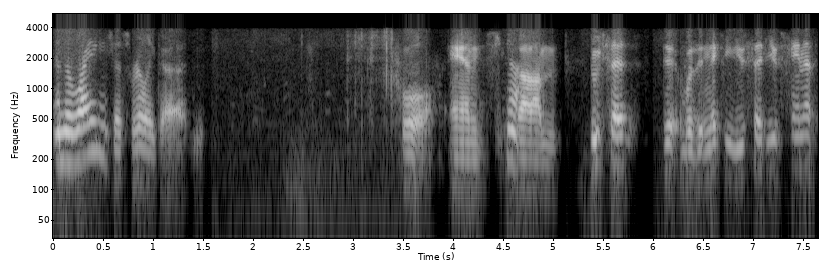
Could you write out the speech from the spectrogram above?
and the writing is just really good. Cool. And Yeah. um, who said? Was it Nikki? You said you've seen it,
